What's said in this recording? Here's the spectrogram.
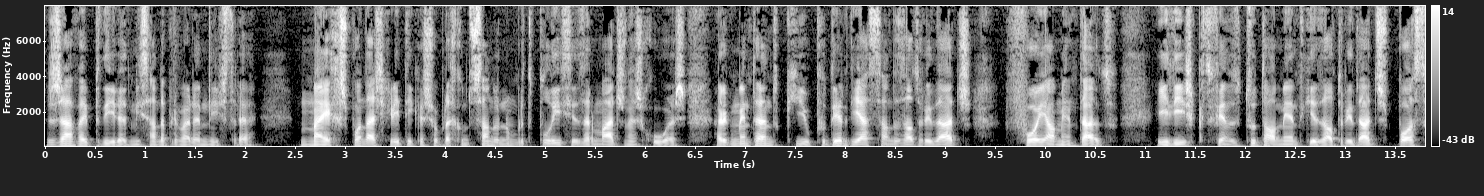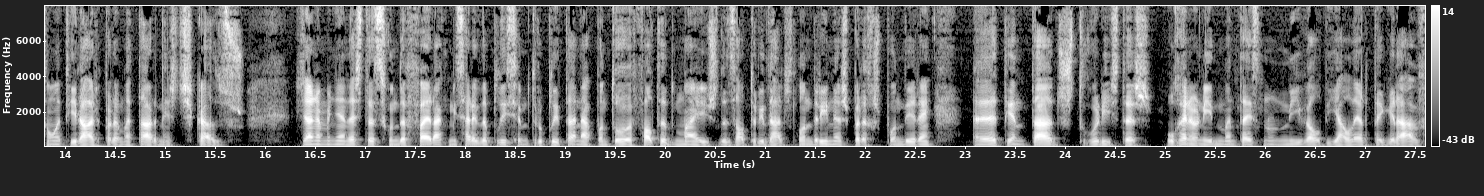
já veio pedir a admissão da Primeira-Ministra. May responde às críticas sobre a redução do número de polícias armados nas ruas, argumentando que o poder de ação das autoridades foi aumentado e diz que defende totalmente que as autoridades possam atirar para matar nestes casos. Já na manhã desta segunda-feira, a comissária da Polícia Metropolitana apontou a falta de meios das autoridades londrinas para responderem a atentados terroristas. O Reino Unido mantém-se num nível de alerta grave,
